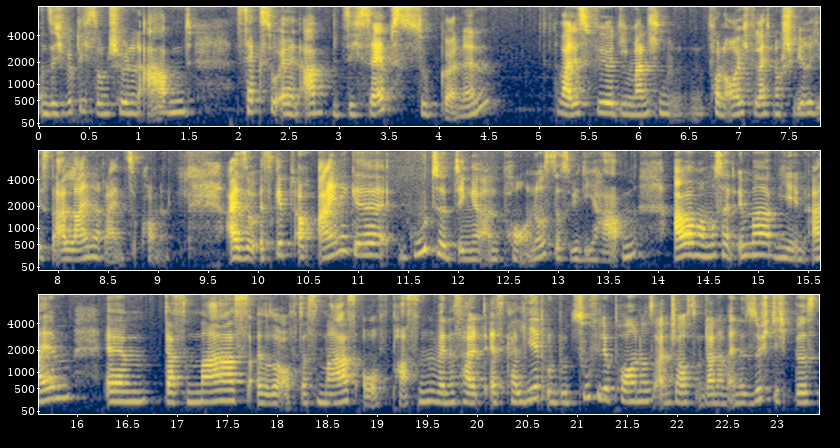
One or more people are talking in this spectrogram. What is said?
und sich wirklich so einen schönen Abend, sexuellen Abend mit sich selbst zu gönnen weil es für die manchen von euch vielleicht noch schwierig ist, da alleine reinzukommen. Also es gibt auch einige gute Dinge an Pornos, dass wir die haben, aber man muss halt immer, wie in allem, ähm, das Maß, also auf das Maß aufpassen, wenn es halt eskaliert und du zu viele Pornos anschaust und dann am Ende süchtig bist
